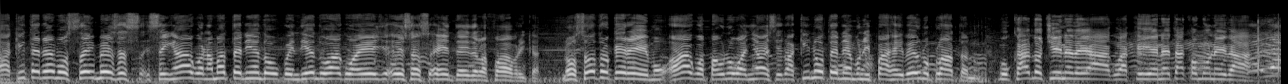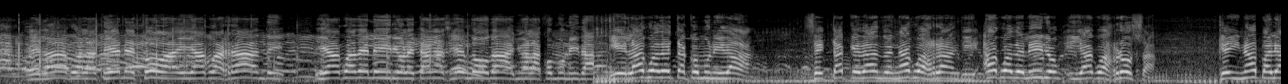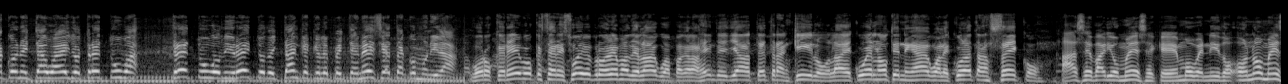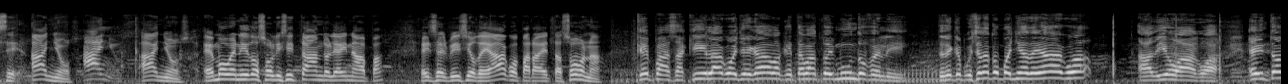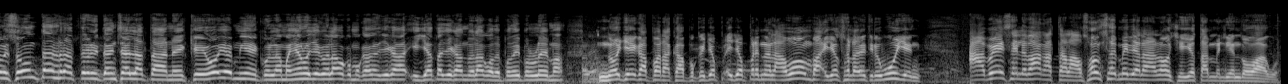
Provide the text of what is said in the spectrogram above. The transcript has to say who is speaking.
Speaker 1: Aquí tenemos seis meses sin agua, nada más teniendo, vendiendo agua a esas gente de la fábrica. Nosotros queremos agua para uno bañarse. Aquí no tenemos ni para beber unos plátanos.
Speaker 2: Buscando chines de agua aquí en esta comunidad. El agua la tiene toda y agua randy y agua de lirio le están haciendo daño a la comunidad.
Speaker 3: Y el agua de esta comunidad se está quedando en agua randy, agua de lirio y agua rosa. Que INAPA le ha conectado a ellos tres tubas tres tubos directos del tanque que le pertenece a esta comunidad.
Speaker 4: Bueno, queremos que se resuelva el problema del agua para que la gente ya esté tranquilo. Las escuelas no tienen agua, las escuelas están secos.
Speaker 5: Hace varios meses que hemos venido, o no meses, años.
Speaker 2: Años.
Speaker 5: Años. Hemos venido solicitándole a INAPA el servicio de agua para esta zona.
Speaker 3: ¿Qué pasa? Aquí el agua llegaba que estaba todo el mundo feliz. Desde que pusieron la compañía de agua, adiós agua. Entonces son tan rastreros y tan charlatanes que hoy es miércoles, la mañana no llegó el agua como que van a llegar y ya está llegando el agua después del problema.
Speaker 2: No llega para acá porque ellos, prenden la bomba, ellos se la distribuyen. A veces le dan hasta las once y media de la noche y ellos están vendiendo agua.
